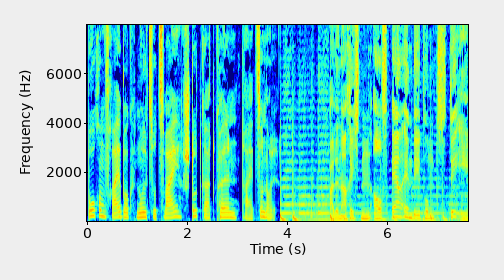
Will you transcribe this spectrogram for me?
Bochum-Freiburg 0 zu 2, Stuttgart-Köln 3 zu 0. Alle Nachrichten auf rnd.de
